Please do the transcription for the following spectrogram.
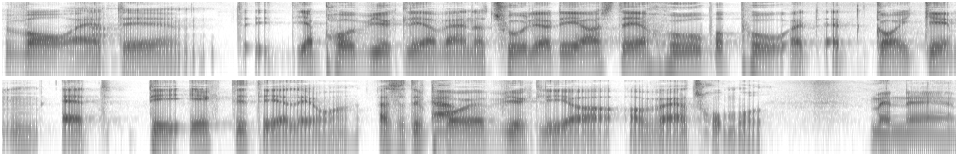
hvor ja. at, øh, jeg prøver virkelig at være naturlig, og det er også det, jeg håber på, at, at gå igennem, at det er ægte, det jeg laver. Altså det Ja. prøver jeg virkelig at, at være tro mod. Men øh,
